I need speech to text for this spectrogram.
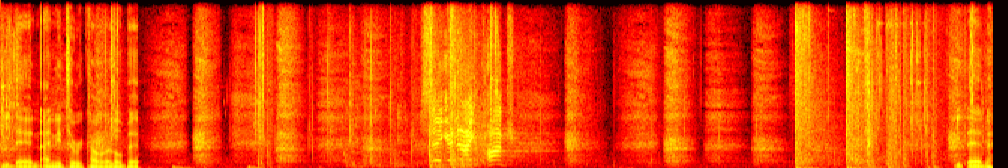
He did. I need to recover a little bit. Say goodnight, punk. He dead.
